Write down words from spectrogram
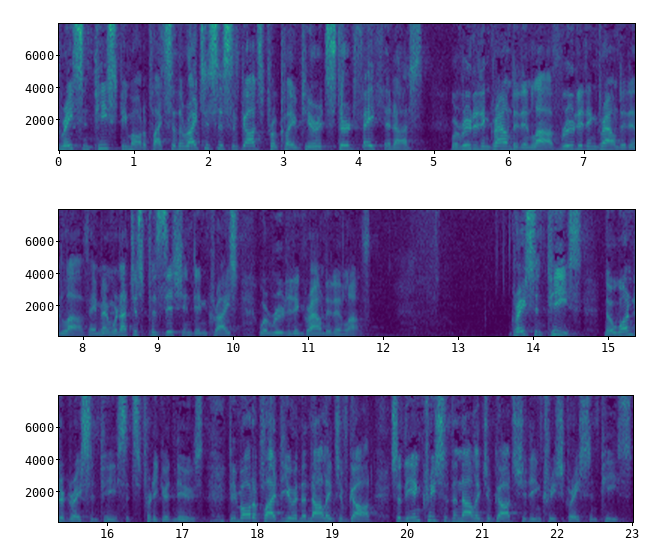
Grace and peace be multiplied. So the righteousness of God's proclaimed here. It stirred faith in us. We're rooted and grounded in love, rooted and grounded in love. Amen. We're not just positioned in Christ, we're rooted and grounded in love. Grace and peace. No wonder grace and peace. It's pretty good news. Be multiplied to you in the knowledge of God. So the increase of the knowledge of God should increase grace and peace.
